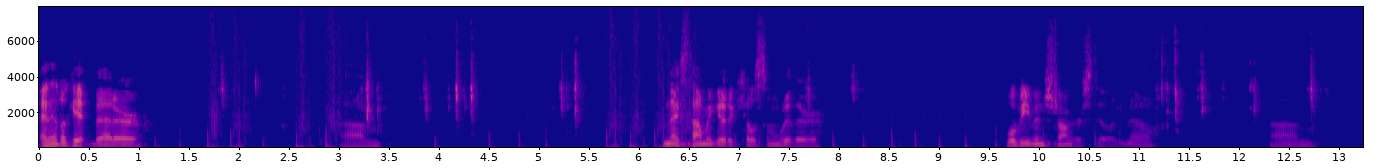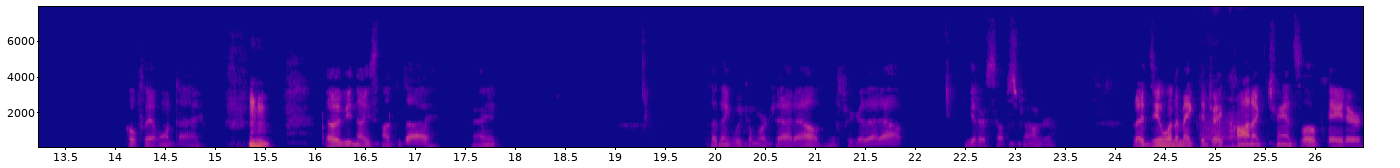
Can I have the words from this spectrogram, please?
And it'll get better. Um, next time we go to kill some wither, we'll be even stronger still, you know. Um, hopefully I won't die. that would be nice not to die, right? So I think we can work that out. We'll figure that out. Get ourselves stronger. But I do want to make the Draconic Translocator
